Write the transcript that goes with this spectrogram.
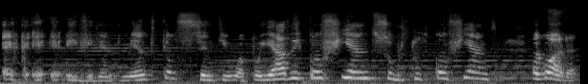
É, é, é evidentemente que ele se sentiu apoiado e confiante, sobretudo confiante. Agora,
